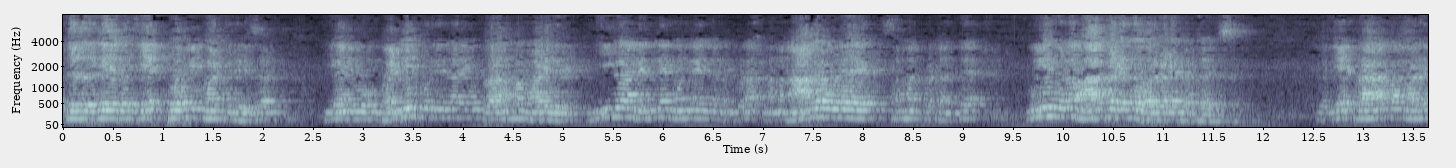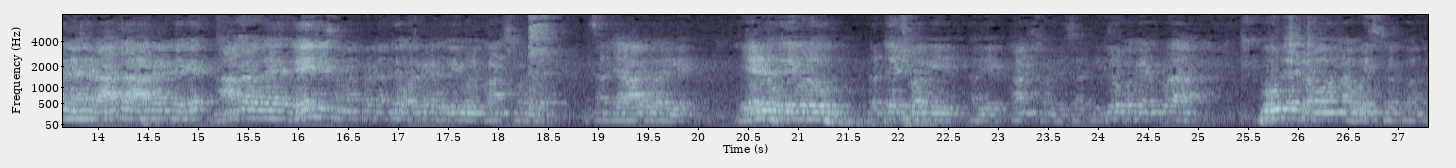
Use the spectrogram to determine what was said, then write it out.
ಜೊತೆಗೆ ಏನ್ ಪ್ರೋಮಿಂಗ್ ಮಾಡ್ತಿದ್ದೀರಿ ಸರ್ ಈಗ ನೀವು ಬಂಡೀಪುರದಿಂದ ನೀವು ಪ್ರಾರಂಭ ಮಾಡಿದಿರಿ. ಈಗ ನಿನ್ನೆ ಮೊನ್ನೆಯಿಂದಲೂ ಕೂಡ ನಮ್ಮ ನಾಗರಹೊಳೆ ಸಂಬಂಧಪಟ್ಟಂತೆ ಹುಲಿಗಳು ಆ ಕಡೆಯಿಂದ ಹೊರಗಡೆ ಬರ್ತಾ ಇದೆ ಸರ್ ಇವಾಗ ಏನ್ ಪ್ರಾರಂಭ ಮಾಡಿದ್ರೆ ನಿನ್ನೆ ರಾತ್ರಿ ಆರು ಗಂಟೆಗೆ ನಾಗರಹೊಳೆ ರೇಂಜ್ ಸಂಬಂಧಪಟ್ಟಂತೆ ಹೊರಗಡೆ ಹುಲಿಗಳು ಕಾಣಿಸ್ಕೊಂಡಿದೆ. ಸಂಜೆ ಆರೂವರೆಗೆ ಎರಡು ಹುಲಿಗಳು ಪ್ರತ್ಯಕ್ಷವಾಗಿ ಅಲ್ಲಿ ಕಾಣಿಸ್ಕೊಂಡಿದೆ ಸರ್ ಇದ್ರ ಬಗ್ಗೆ ಕೂಡ ಕೂಡಲೇ ಕ್ರಮವನ್ನ ವಹಿಸಬೇಕು ಅಂತ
